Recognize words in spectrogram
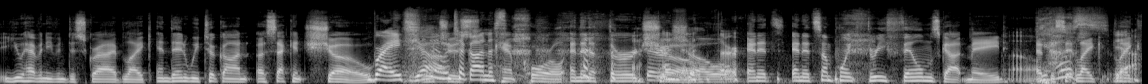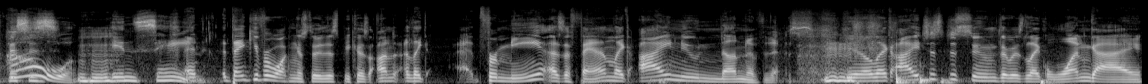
you haven't even described like and then we took on a second show. right Yeah. we which took on a Kamp Koral, and then a third, Third show. show. Third. and it's and at some point three films got made. Oh. At the Yes. sa- like Yeah. like this Oh. is insane. And thank you for walking us through this because on like for me as a fan, like I knew none of this. you know, like I just assumed there was like one guy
